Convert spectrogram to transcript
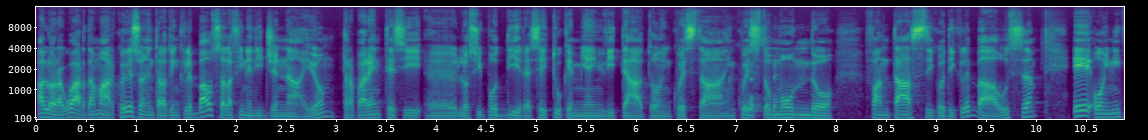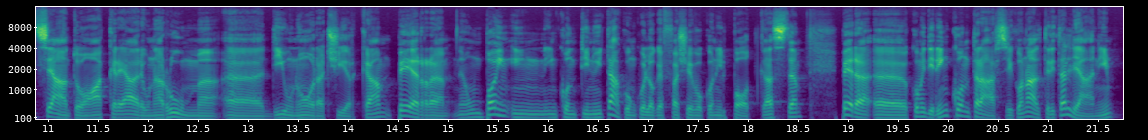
Allora, guarda Marco, io sono entrato in Clubhouse alla fine di gennaio, tra parentesi eh, lo si può dire, sei tu che mi hai invitato in, questa, in questo mondo fantastico di Clubhouse e ho iniziato a creare una room eh, di un'ora circa per eh, un po' in, in, in, continuità con quello che facevo con il podcast, per, eh, come dire, incontrarsi con altri italiani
